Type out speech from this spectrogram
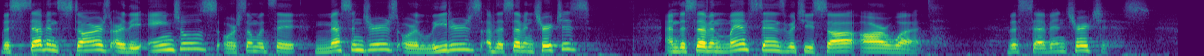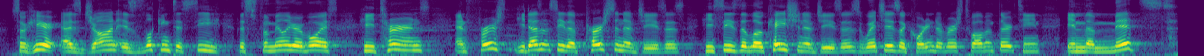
The seven stars are the angels, or some would say messengers or leaders of the seven churches. And the seven lampstands which you saw are what? The seven churches. So here, as John is looking to see this familiar voice, he turns and first, he doesn't see the person of Jesus, he sees the location of Jesus, which is, according to verse 12 and 13, in the midst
